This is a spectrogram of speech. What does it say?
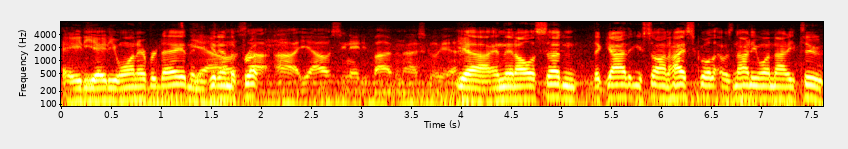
80, 81 every day, and then yeah, you get in the pro. Uh, uh, yeah, I was seeing 85 in high school. Yeah. Yeah, and then all of a sudden, the guy that you saw in high school that was 91, 92,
